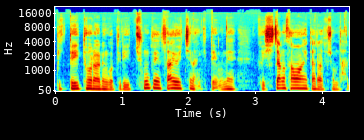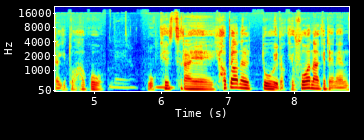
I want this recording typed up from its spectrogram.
빅데이터라는 것들이 충분히 쌓여 있지는 않기 때문에 그 시장 상황에 따라서 좀 다르기도 하고 네. 오케스트라의 협연을 또 이렇게 후원하게 되는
